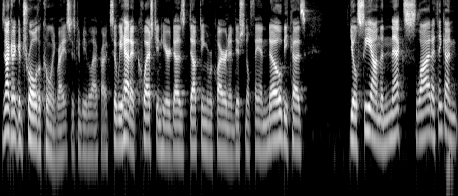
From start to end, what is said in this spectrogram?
it's not going to control the cooling, right? It's just going to be a byproduct. So we had a question here: Does ducting require an additional fan? No, because you'll see on the next slide. I think on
